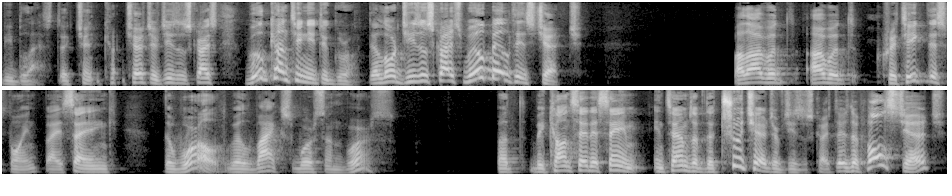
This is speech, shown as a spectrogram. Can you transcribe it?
be blessed. The church of Jesus Christ will continue to grow. The Lord Jesus Christ will build his church. But I would, I would critique this point by saying the world will wax worse and worse. But we can't say the same in terms of the true church of Jesus Christ. There's the false church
